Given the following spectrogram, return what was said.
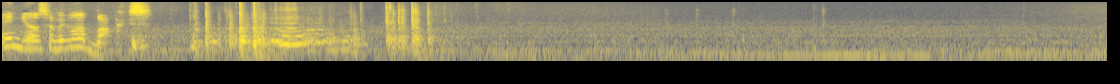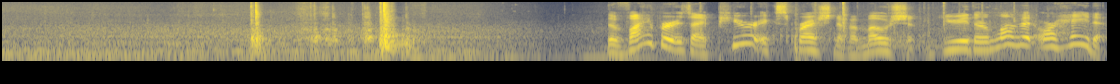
And you also have a glove box. The Viper is a pure expression of emotion. You either love it or hate it.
